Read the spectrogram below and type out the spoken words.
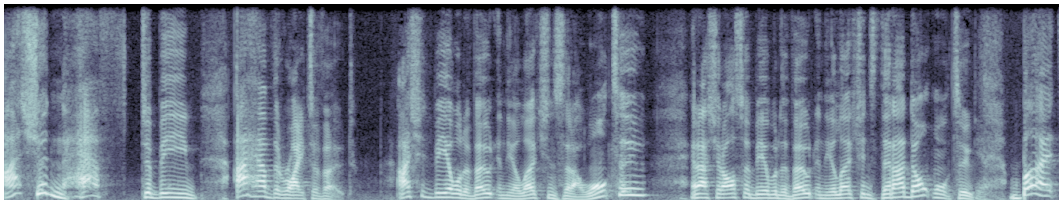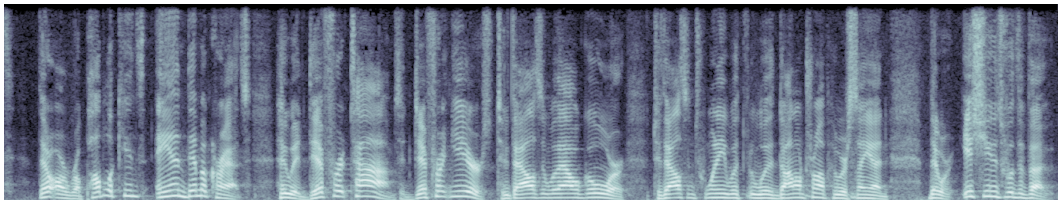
I shouldn't have to be. I have the right to vote. I should be able to vote in the elections that I want to, and I should also be able to vote in the elections that I don't want to. Yeah. But there are Republicans and Democrats who, at different times, in different years, 2000 with Al Gore, 2020 with, with Donald Trump, who are saying there were issues with the vote.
